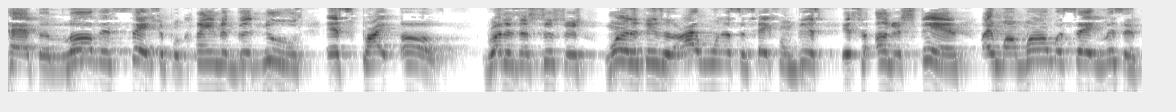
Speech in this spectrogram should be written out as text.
had the love and faith to proclaim the good news in spite of brothers and sisters, one of the things that I want us to take from this is to understand, like my mom would say, listen,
